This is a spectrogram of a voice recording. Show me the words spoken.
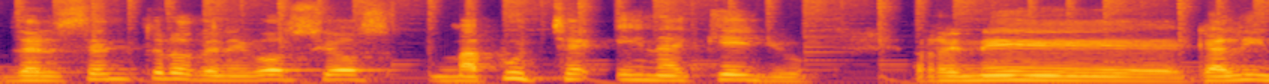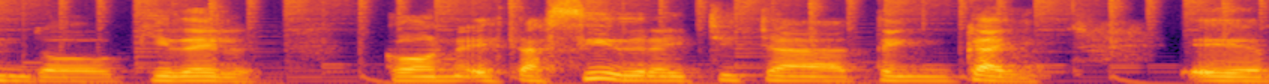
del Centro de Negocios Mapuche Inaqueyu, René Galindo Quidel, con esta sidra y chicha tencay. Eh,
